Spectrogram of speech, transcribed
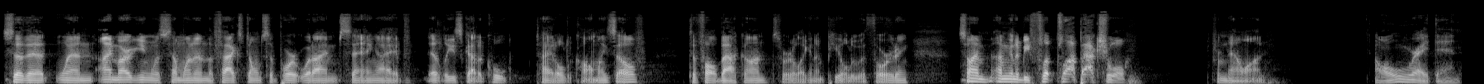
so that when I'm arguing with someone and the facts don't support what I'm saying, I've at least got a cool title to call myself to fall back on, sort of like an appeal to authority. So I'm I'm going to be flip flop actual from now on. all right then.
